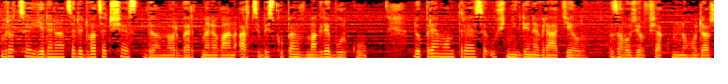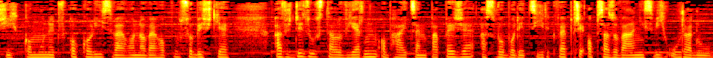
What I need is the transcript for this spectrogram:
V roce 1126 byl Norbert jmenován arcibiskupem v Magdeburku. Do Prémontré se už nikdy nevrátil. Založil však mnoho dalších komunit v okolí svého nového působiště a vždy zůstal věrným obhájcem papeže a svobody církve při obsazování svých úřadů.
